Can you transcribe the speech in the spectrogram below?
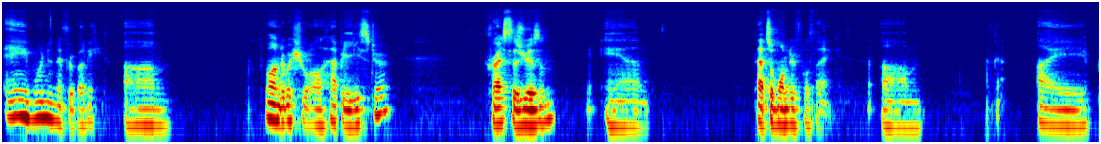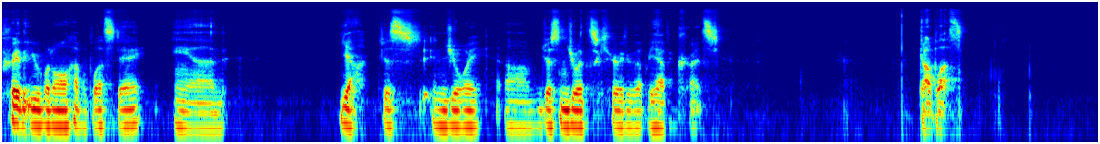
Hey, morning, everybody. Um, wanted to wish you all a happy Easter. Christ has risen, and that's a wonderful thing. Um, I pray that you would all have a blessed day, and yeah, just enjoy, um, just enjoy the security that we have in Christ. God bless.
